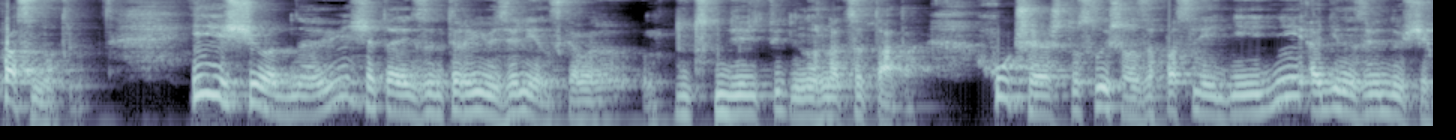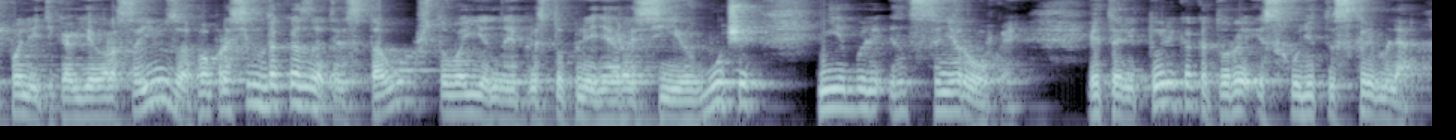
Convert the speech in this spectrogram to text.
Посмотрим. И еще одна вещь, это из интервью Зеленского. Тут действительно нужна цитата. Худшее, что слышал за последние дни, один из ведущих политиков Евросоюза попросил доказательств того, что военные преступления России в Буче не были инсценировкой. Это риторика, которая исходит из Кремля.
